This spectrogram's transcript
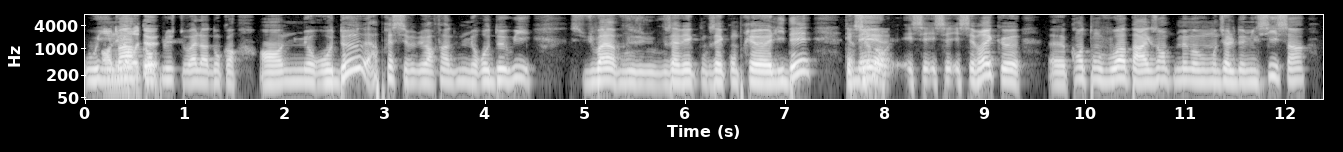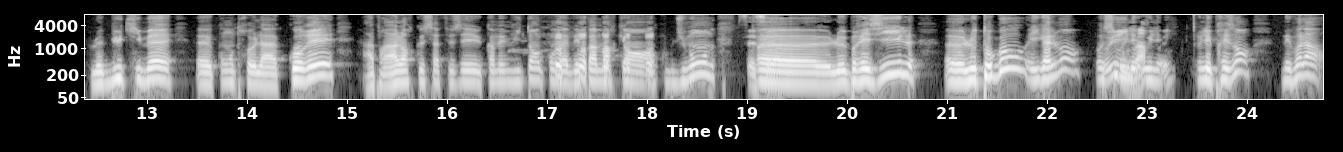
où il marque en plus. Voilà, donc en, numéro 2. Après, c'est enfin numéro 2, oui voilà, vous, vous, avez vous avez compris euh, l'idée. Mais et c'est vrai que euh, quand on voit par exemple même au mondial 2006, hein, le but qu'il met contre la Corée, après, alors que ça faisait quand même 8 ans qu'on n'avait pas marqué en, Coupe du Monde. Euh, le Brésil, euh, le Togo également, aussi, il, est, présent. Mais voilà,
